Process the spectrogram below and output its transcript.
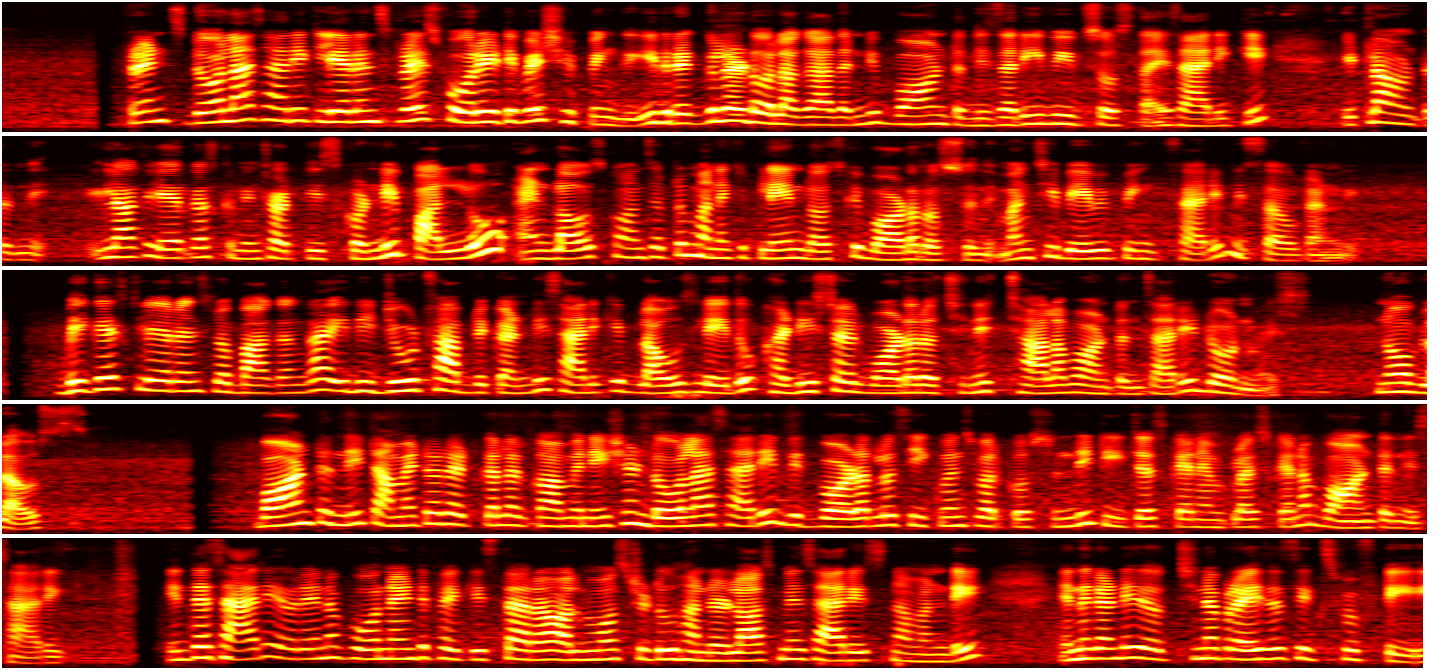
Friends dola sari clearance price four eighty five shipping. ఇది రెగ్యులర్ డోలా కాదండి బాగుంటుంది. జరీ వీవ్స్ వస్తాయి శారీకి. ఇట్లా ఉంటుంది. ఇలా క్లియర్గా స్క్రీన్ షాట్ తీసుకోండి. పళ్ళు అండ్ బ్లౌజ్ కాన్సెప్ట్ మనకి ప్లెయిన్ బ్లౌజ్కి బార్డర్ వస్తుంది. మంచి బేబీ పింక్ శారీ మిస్ అవ్వకండి. బిగ్గెస్ట్ క్లియరెన్స్లో భాగంగా ఇది జూట్ ఫ్యాబ్రిక్ అండి. శారీకి బ్లౌజ్ లేదు. కడీ స్టైల్ బార్డర్ వచ్చింది. చాలా బాగుంటుంది sari. Don't miss. No blouse. బాగుంటుంది. Tomato red colour combination dola sari with బార్డర్లో సీక్వెన్స్ వర్క్ వస్తుంది. టీచర్స్కైనా ఎంప్లాయీస్కైనా బాగుంటుంది శారీ. ఇంత శారీ ఎవరైనా ఫోర్ నైంటీ ఫైవ్కి ఇస్తారా? Almost two hundred. లాస్ట్ మీద శారీ ఇస్తున్నామండి. ఎందుకంటే ఇది వచ్చిన ప్రైస్ సిక్స్ ఫిఫ్టీ.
